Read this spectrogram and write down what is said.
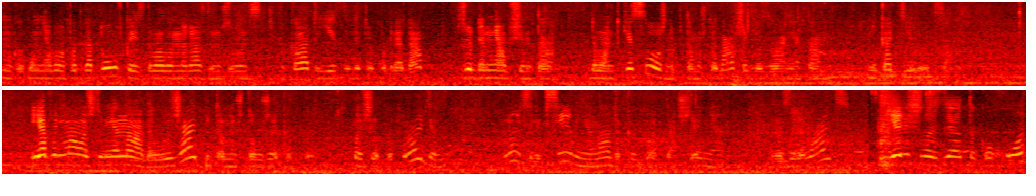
ну, как у меня была подготовка, я сдавала на разные международные сертификаты, ездили тут по городам, что для меня, в общем-то, довольно-таки сложно, потому что наше образование там не котируется. И я понимала, что мне надо уезжать, потому что уже как бы большой путь пройден. Ну и с Алексеем мне надо как бы отношения развивать. И я решила сделать такой ход,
